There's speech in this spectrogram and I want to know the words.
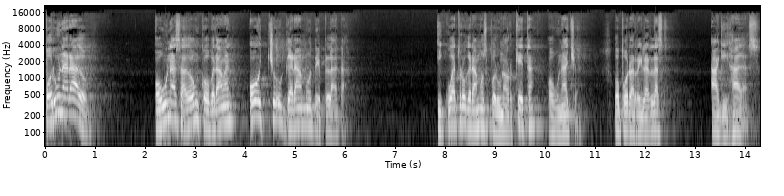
Por un arado o un asadón cobraban 8 gramos de plata y 4 gramos por una horqueta o un hacha o por arreglar las aguijadas.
